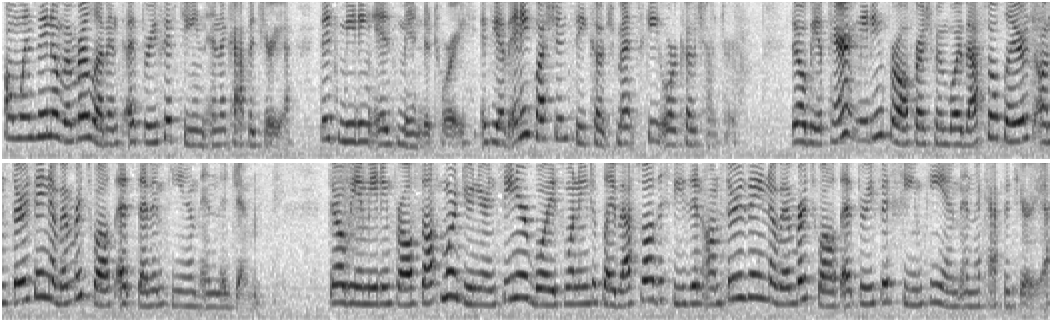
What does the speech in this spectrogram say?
on Wednesday, November 11th at 3:15 in the cafeteria. This meeting is mandatory. If you have any questions, see Coach Metzke or Coach Hunter. There will be a parent meeting for all freshman boy basketball players on Thursday, November 12th at 7 p.m. in the gym. There will be a meeting for all sophomore, junior, and senior boys wanting to play basketball this season on Thursday, November 12th at 3:15 p.m. in the cafeteria.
